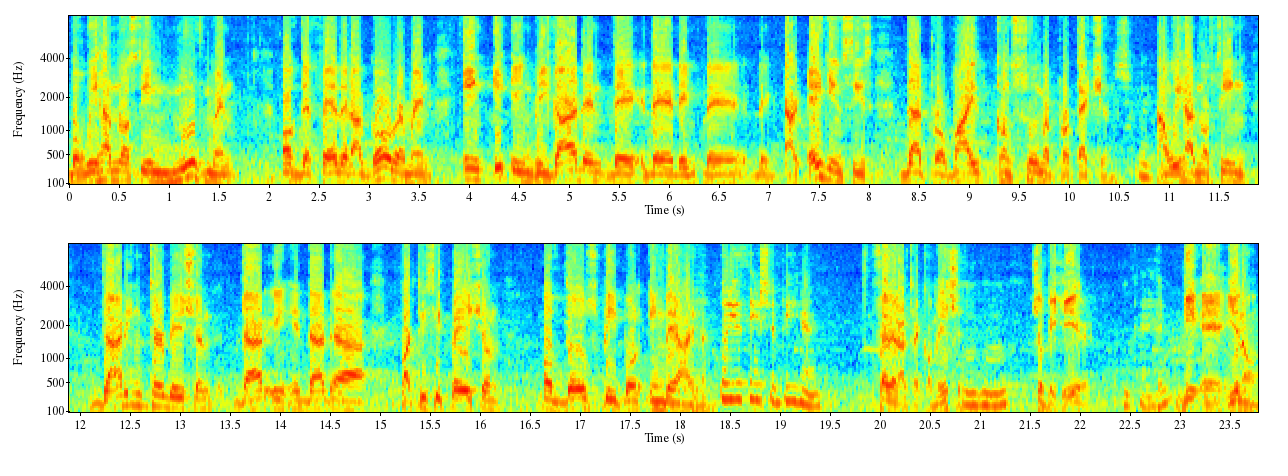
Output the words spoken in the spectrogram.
but we have not seen movement of the federal government in, in regarding the, the, the, the, the agencies that provide consumer protections. And we have not seen that intervention, that, that uh, participation of those people in the island. What do you think should be here? Federal Trade Commission should be here, Okay, uh, you know,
